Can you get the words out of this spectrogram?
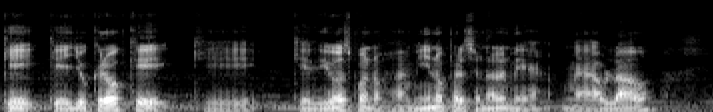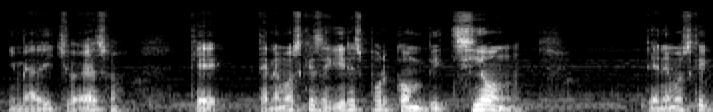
que, yo creo que, que, Dios, bueno, a mí en lo personal me, me ha hablado y me ha dicho eso, que tenemos que seguir es por convicción, tenemos que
